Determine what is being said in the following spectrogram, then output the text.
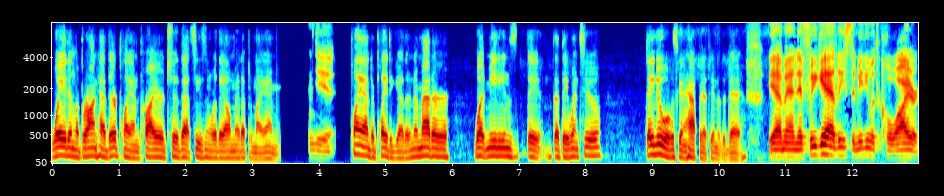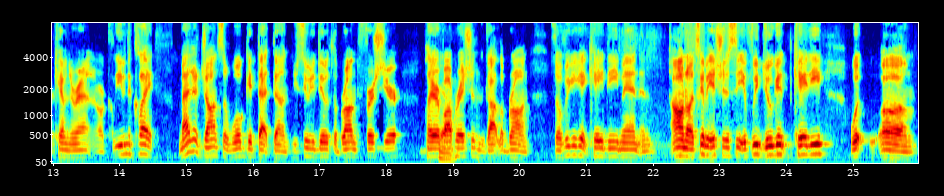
Wade and LeBron had their plan prior to that season where they all met up in Miami. Yeah. Plan to play together, no matter what meetings they that they went to. They knew what was going to happen at the end of the day. Yeah, man. If we get at least a meeting with Kawhi or Kevin Durant or even the Clay, Magic Johnson will get that done. You see what he did with LeBron first year, player of operation, got LeBron. So if we could get KD, man, and I don't know, it's gonna be interesting to see if we do get KD. with um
